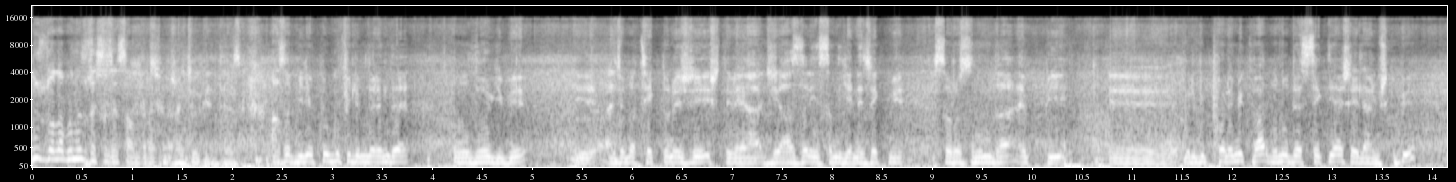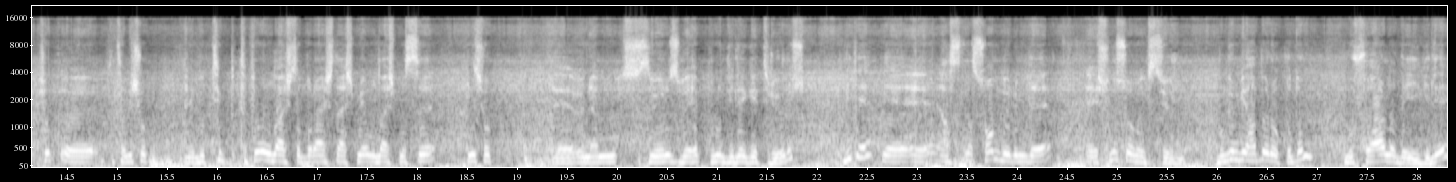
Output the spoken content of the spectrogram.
buzdolabınız da size saldırabilir. Çok enteresan. Aslında bilim kurgu filmlerinde olduğu gibi e, acaba teknoloji işte veya cihazlar insanı yenecek mi sorusunun da hep bir e, böyle bir polemik var. Bunu destekleyen şeylermiş gibi. Çok e, tabii çok hani bu tip tıpın ulaştığı branşlaşmaya ulaşması çok e, önemsiyoruz ve hep bunu dile getiriyoruz. Bir de e, e, aslında son bölümde e, şunu sormak istiyorum. Bugün bir haber okudum. Bu fuarla da ilgili.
